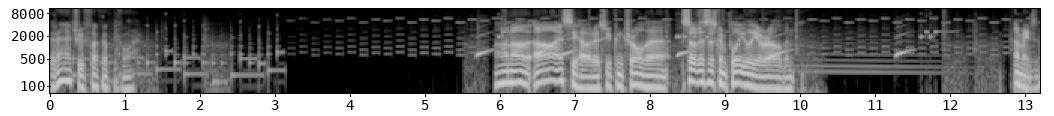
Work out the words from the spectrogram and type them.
Did I actually fuck up before? Oh no, oh I see how it is, you control that. So this is completely irrelevant. Amazing.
